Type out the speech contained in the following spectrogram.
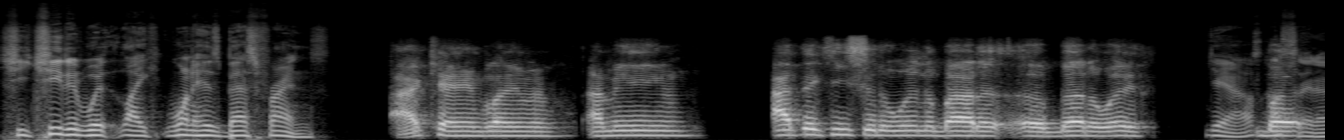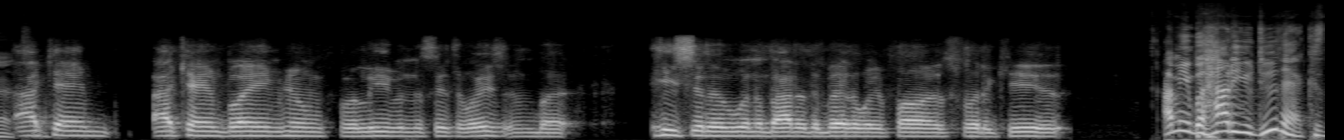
she cheated with like one of his best friends? I can't blame him. I mean, I think he should have went about it a better way. Yeah, I'll But say that. I can't I can't blame him for leaving the situation, but he should have went about it a better way as far as for the kid. I mean, but how do you do that? Because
